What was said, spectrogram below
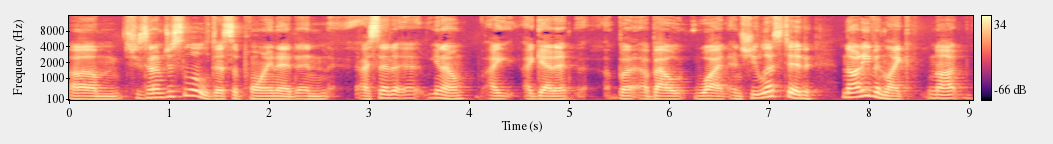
um, she said, "I'm just a little disappointed," and I said, uh, "You know, I I get it, but about what?" And she listed not even like not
